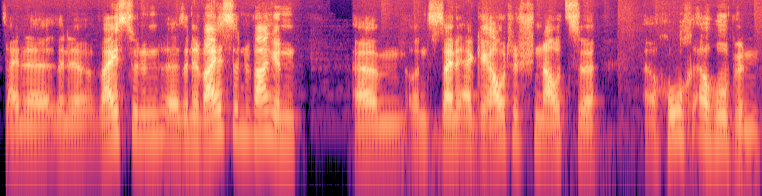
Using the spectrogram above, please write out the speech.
Seine, seine, weißen, äh, seine weißen Wangen ähm, und seine ergraute Schnauze äh, hoch erhoben,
